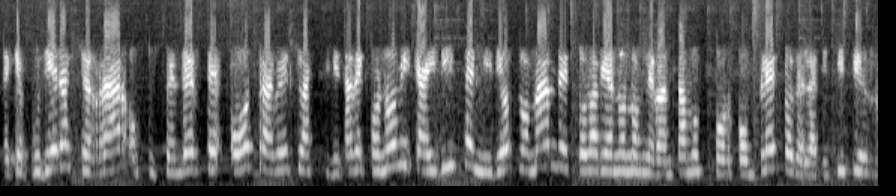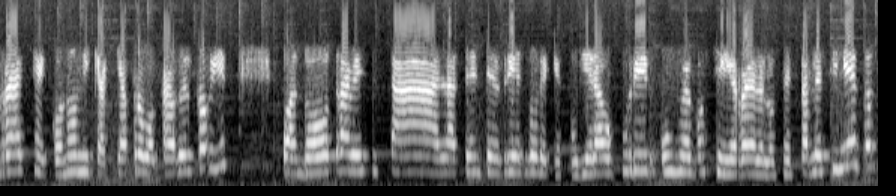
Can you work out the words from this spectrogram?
de que pudiera cerrar o suspenderse otra vez la actividad económica. Y dicen, ni Dios lo mande, todavía no nos levantamos por completo de la difícil racha económica que ha provocado el COVID, cuando otra vez está latente el riesgo de que pudiera ocurrir un nuevo cierre de los establecimientos.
